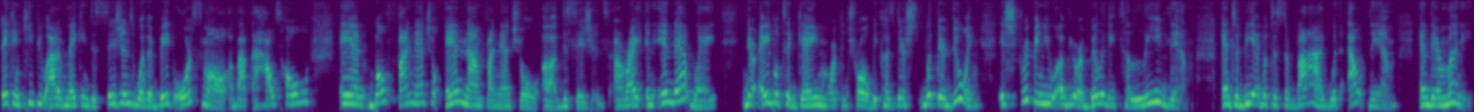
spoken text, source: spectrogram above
They can keep you out of making decisions, whether big or small, about the household and both financial and non financial uh, decisions. All right. And in that way, they're able to gain more control because they're what they're doing is stripping you of your ability to lead them and to be able to survive without them and their money.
